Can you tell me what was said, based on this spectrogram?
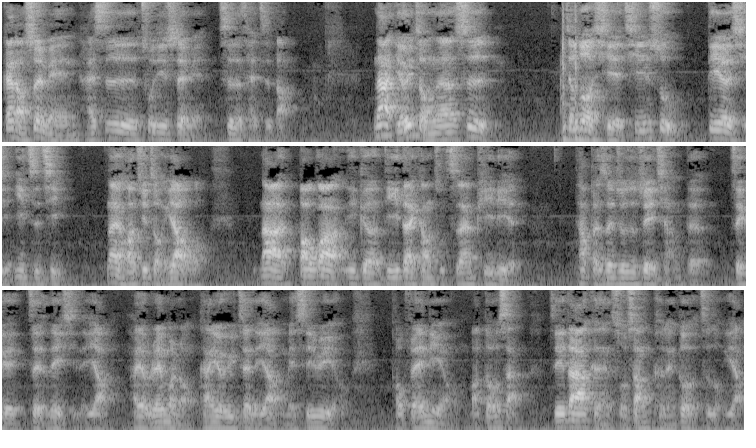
干扰睡眠还是促进睡眠，吃了才知道。那有一种呢是叫做血清素第二型抑制剂，那有好几种药哦，那包括一个第一代抗组织胺皮连，它本身就是最强的。这个这个类型的药，还有 Remeron 抗忧郁症的药，Mesereau、Tofranil、Valdosta 这些大家可能手上可能都有这种药。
